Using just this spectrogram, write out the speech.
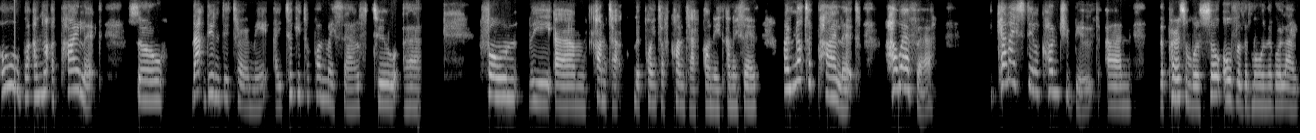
oh, but I'm not a pilot, so that didn't deter me. I took it upon myself to uh, phone the um, contact, the point of contact on it, and I said, I'm not a pilot. However, can I still contribute? And the person was so over the moon. They were like,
